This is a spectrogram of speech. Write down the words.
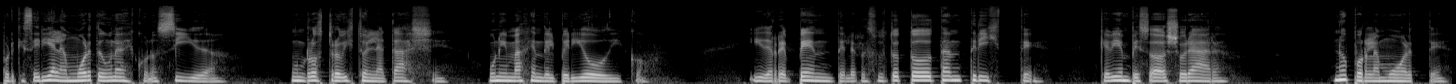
porque sería la muerte de una desconocida, un rostro visto en la calle, una imagen del periódico, y de repente le resultó todo tan triste que había empezado a llorar, no por la muerte,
